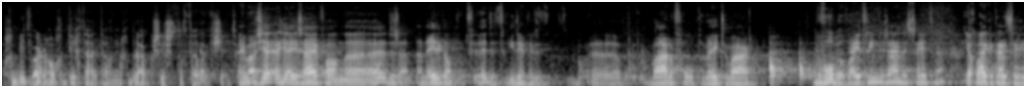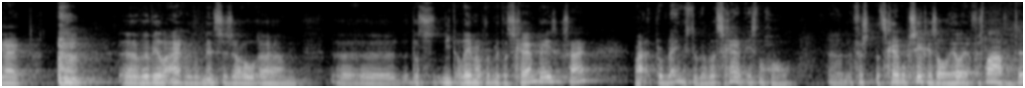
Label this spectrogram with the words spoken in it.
gebied waar een hoge dichtheid aan gebruikers is, is dat veel efficiënter. Hey, maar als jij, als jij zei van, dus aan, aan, de ene kant, iedereen vindt het waardevol te weten waar bijvoorbeeld waar je vrienden zijn, et cetera. Tegelijkertijd zeg jij, uh, we willen eigenlijk dat mensen zo, um, uh, dat ze niet alleen maar met dat scherm bezig zijn. Maar het probleem is natuurlijk wel, dat scherm is nogal, uh, dat scherm op zich is al heel erg verslavend. Hè?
